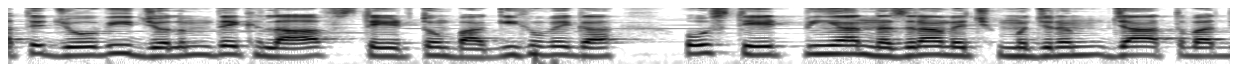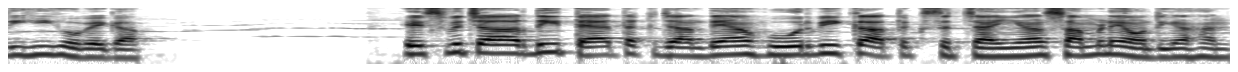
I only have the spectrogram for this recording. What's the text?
ਅਤੇ ਜੋ ਵੀ ਜ਼ੁਲਮ ਦੇ ਖਿਲਾਫ ਸਟੇਟ ਤੋਂ ਬਾਗੀ ਹੋਵੇਗਾ, ਉਹ ਸਟੇਟ ਦੀਆਂ ਨਜ਼ਰਾਂ ਵਿੱਚ ਮੁਜਰਮ ਜਾਂ ਅਤਵਾਦੀ ਹੀ ਹੋਵੇਗਾ। ਇਸ ਵਿਚਾਰ ਦੀ ਤਹਿ ਤੱਕ ਜਾਂਦਿਆਂ ਹੋਰ ਵੀ ਘਾਤਕ ਸੱਚਾਈਆਂ ਸਾਹਮਣੇ ਆਉਂਦੀਆਂ ਹਨ।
